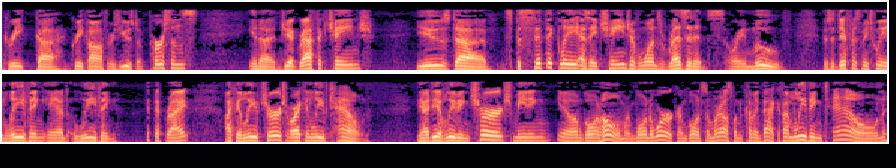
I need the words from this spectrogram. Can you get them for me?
Greek uh, Greek authors used of persons in a geographic change, used uh, specifically as a change of one's residence or a move. There's a difference between leaving and leaving, right? I can leave church or I can leave town. The idea of leaving church, meaning, you know, I'm going home, I'm going to work, or I'm going somewhere else, but I'm coming back. If I'm leaving town,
